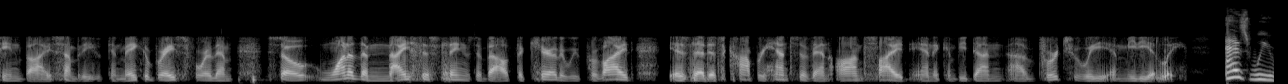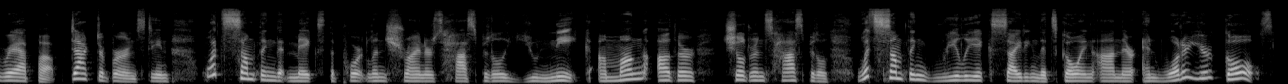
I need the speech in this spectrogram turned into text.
seen by somebody who can make a brace for them. So, one of the nicest things about the care that we provide is that it's comprehensive and on site, and it can be done uh, virtually immediately. As we wrap up, Dr. Bernstein, what's something that makes the Portland Shriners Hospital unique among other children's hospitals? What's something really exciting that's going on there? And what are your goals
